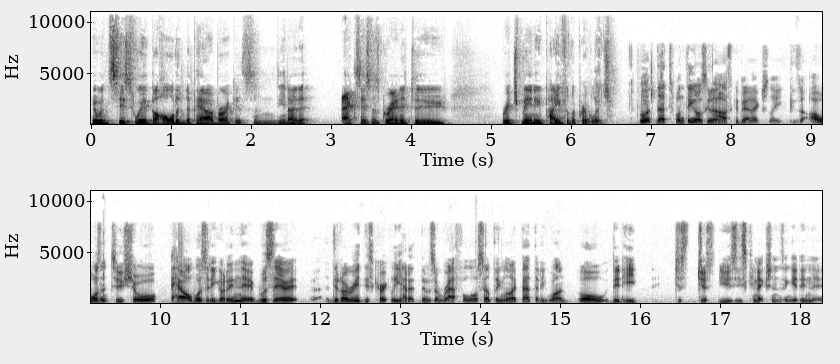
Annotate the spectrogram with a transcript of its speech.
who insist we're beholden to power brokers and, you know, that access is granted to rich men who pay for the privilege? Well, that's one thing I was going to ask about actually, because I wasn't too sure how it was that he got in there. Was there? Did I read this correctly? Had a, there was a raffle or something like that that he won, or did he just just use his connections and get in there?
